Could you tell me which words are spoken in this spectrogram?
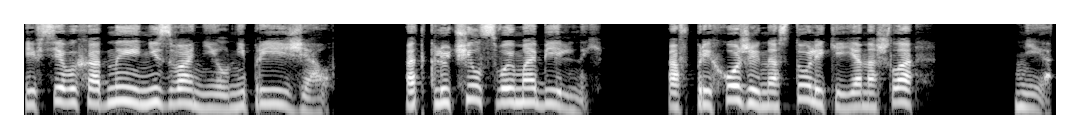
и все выходные не звонил, не приезжал. Отключил свой мобильный. А в прихожей на столике я нашла... Нет.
